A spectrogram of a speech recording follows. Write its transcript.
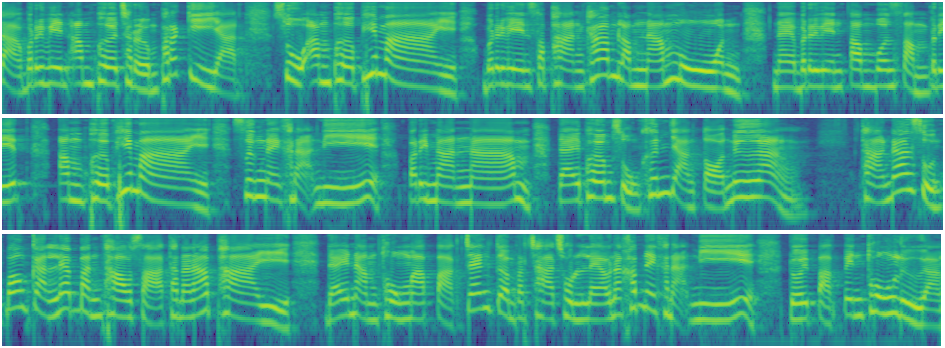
จากบริเวณอำเภอเฉลิมพระเกียรติ สู่อำเภอพิมาย บริเวณสะพานข้ามลำน้ำมูล ในบริเวณตำบลสำริดอำเภอพิมาย ซึ่งในขณะนี้ปริมาณน้ำได้เพิ่มสูงขึ้นอย่างต่อเนื่อง ทางด้านศูนย์ป้องกันและบรรเทาสาธารณภัย ได้นำธงมาปักแจ้งเตือนประชาชนแล้วนะครับในขณะนี้ โดยปักเป็นธงเหลือง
